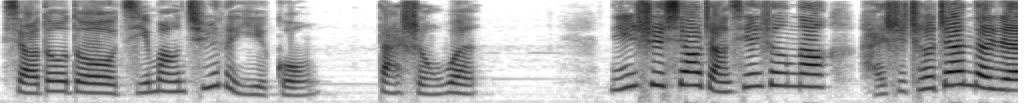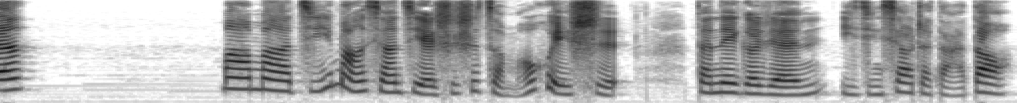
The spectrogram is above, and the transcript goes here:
小豆豆急忙鞠了一躬，大声问：“您是校长先生呢，还是车站的人？”妈妈急忙想解释是怎么回事，但那个人已经笑着答道：“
